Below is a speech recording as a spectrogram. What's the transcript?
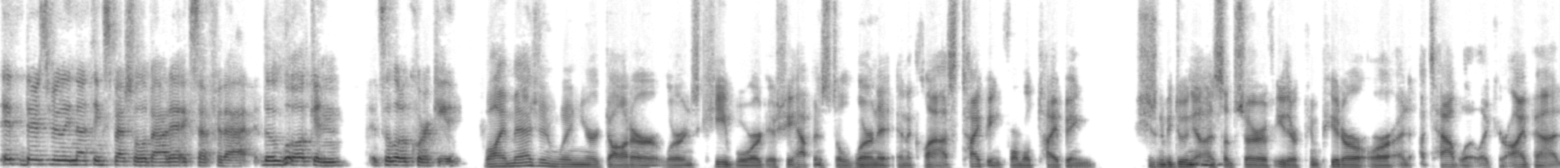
It, there's really nothing special about it except for that the look and it's a little quirky. Well, I imagine when your daughter learns keyboard, if she happens to learn it in a class, typing, formal typing, she's going to be doing it mm-hmm. on some sort of either computer or an, a tablet like your iPad.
